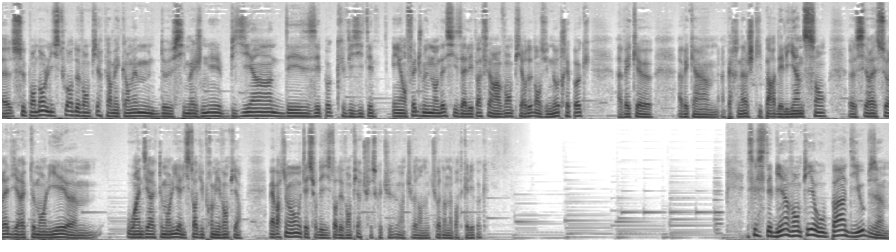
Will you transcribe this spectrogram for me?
Euh, cependant, l'histoire de Vampire permet quand même de s'imaginer bien des époques visitées. Et en fait, je me demandais s'ils allaient pas faire un Vampire 2 dans une autre époque, avec, euh, avec un, personnage qui part des liens de sang, euh, serait, serait, directement lié euh, ou indirectement lié à l'histoire du premier vampire. Mais à partir du moment où tu es sur des histoires de vampires, tu fais ce que tu veux, hein. tu vas dans, n'importe quelle époque. Est-ce que c'était bien vampire ou pas, Dioubs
